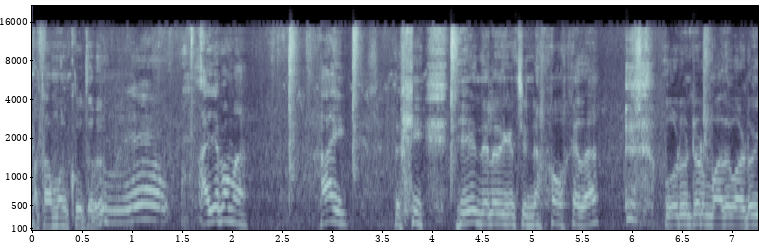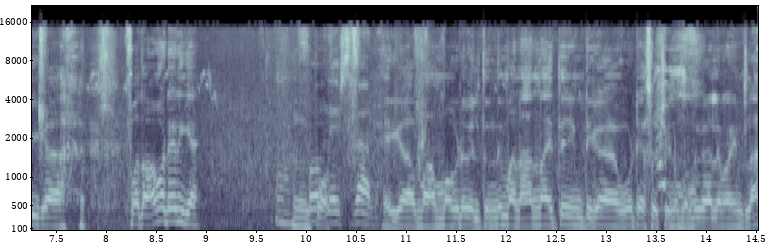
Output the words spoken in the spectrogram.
మా తమ్ముని కూతురు. అయ్యప్పమ్మా హాయ్. ఏం తెలియదు ఇంకా చిన్న కదా. ఓడు ఉంటాడు మధువాడు ఇక పోతావా ఒకటేనిక ఇక మా అమ్మ కూడా వెళ్తుంది. మా నాన్న అయితే ఇంటిగా ఓటేసి వచ్చిండు ముందుగా మా ఇంట్లో.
